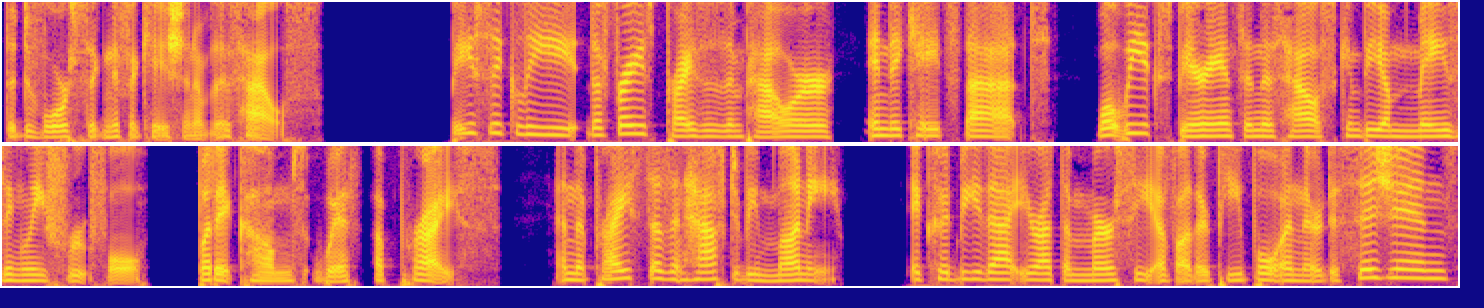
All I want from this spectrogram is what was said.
the divorce signification of this house. Basically, the phrase prices and power indicates that what we experience in this house can be amazingly fruitful, but it comes with a price. And the price doesn't have to be money. It could be that you're at the mercy of other people and their decisions,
